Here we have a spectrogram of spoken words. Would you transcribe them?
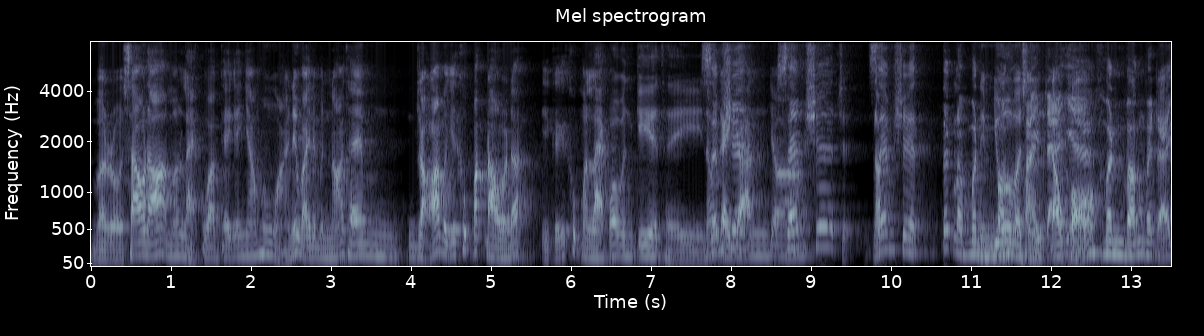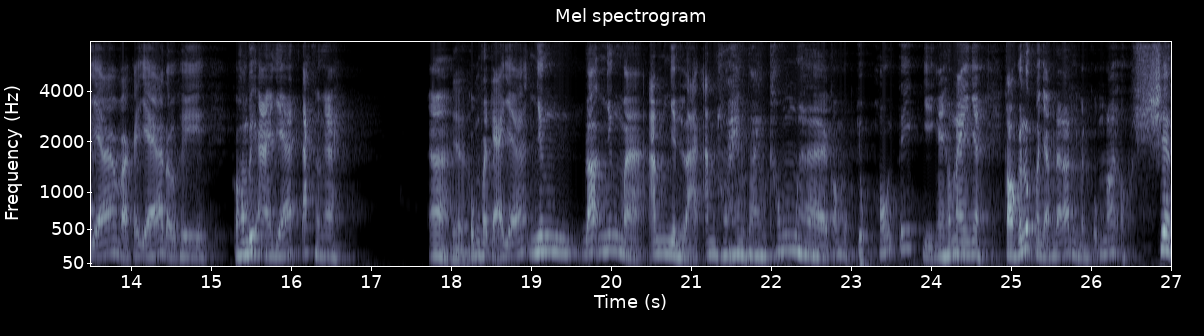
và rồi sau đó mới lạc qua cái cái nhóm hướng ngoại. Nếu vậy thì mình nói thêm rõ về cái khúc bắt đầu rồi đó. Thì cái, cái khúc mà lạc qua bên kia thì nó gây cho anh cho same shit. Same shit tức là mình Niềm vui và phải sự trả đau giá. khổ. Mình vẫn phải trả giá và cái giá đôi khi còn không biết ai giá đắt hơn ai. À yeah. cũng phải trả giá. Nhưng đó nhưng mà anh nhìn lại anh hoàn toàn không hề có một chút hối tiếc gì ngày hôm nay nha. Còn cái lúc mà nhận ra đó thì mình cũng nói oh shit.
